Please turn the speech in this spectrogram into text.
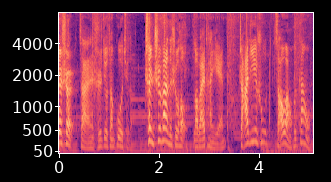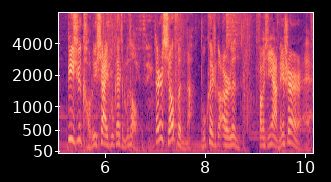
这事儿暂时就算过去了。趁吃饭的时候，老白坦言，炸鸡叔早晚会干我，必须考虑下一步该怎么走。但是小粉呢，不愧是个二愣子，放心啊，没事儿。哎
